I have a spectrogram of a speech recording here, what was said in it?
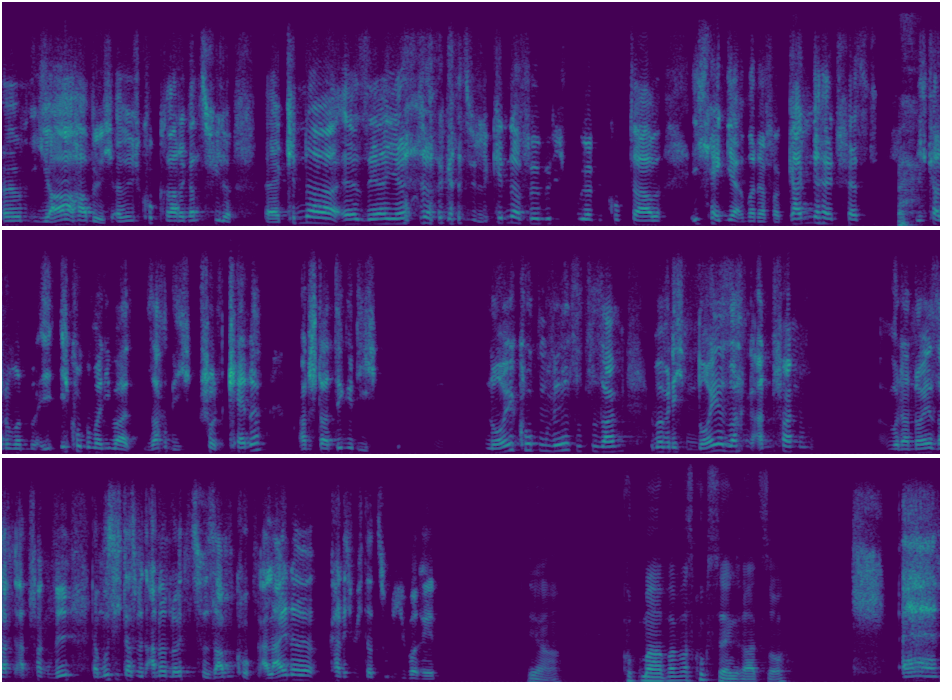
Ähm, ja, habe ich. Also ich gucke gerade ganz viele äh, Kinderserien, ganz viele Kinderfilme, die ich früher geguckt habe. Ich hänge ja immer in der Vergangenheit fest. Ich kann immer, nur- ich, ich gucke immer lieber Sachen, die ich schon kenne, anstatt Dinge, die ich neu gucken will, sozusagen. Immer wenn ich neue Sachen anfangen oder neue Sachen anfangen will, dann muss ich das mit anderen Leuten zusammen gucken. Alleine kann ich mich dazu nicht überreden. Ja. Guck mal, wa- was guckst du denn gerade so? Ähm,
